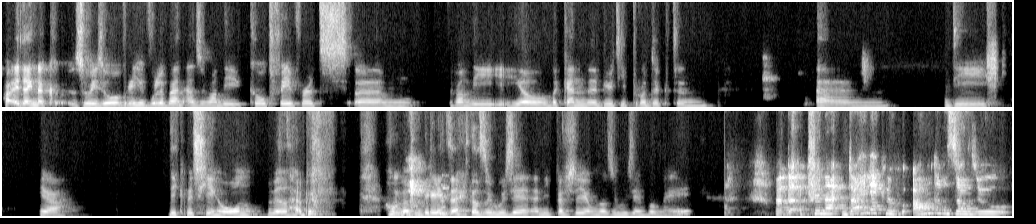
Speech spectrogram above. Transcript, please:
Ja, Ik denk dat ik sowieso vrij gevoelig ben en zo van die cult favorites, ehm, van die heel bekende beautyproducten, ehm, die, ja, die ik misschien gewoon wil hebben. omdat iedereen zegt dat ze goed zijn en niet per se omdat ze goed zijn voor mij. Maar dat, ik vind dat, dat gelijk nog anders dan zo...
